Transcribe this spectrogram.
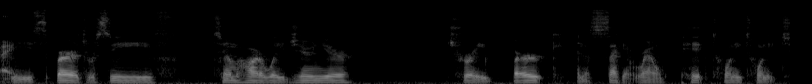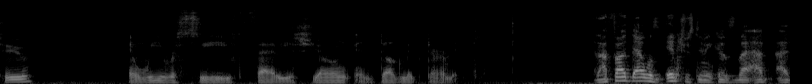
Right. The Spurs receive Tim Hardaway Jr., Trey Burke, and a second round pick 2022 and we received Thaddeus Young and Doug McDermott. And I thought that was interesting because I, I,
